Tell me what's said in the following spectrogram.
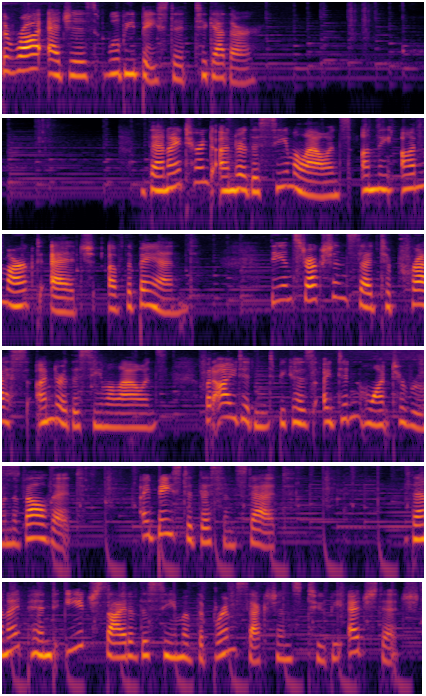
The raw edges will be basted together. Then I turned under the seam allowance on the unmarked edge of the band. The instructions said to press under the seam allowance, but I didn't because I didn't want to ruin the velvet. I basted this instead. Then I pinned each side of the seam of the brim sections to be edge stitched.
